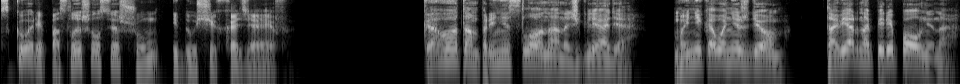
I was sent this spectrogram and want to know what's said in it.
Вскоре послышался шум идущих хозяев. «Кого там принесло на ночь глядя? Мы никого не ждем. Таверна переполнена!»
